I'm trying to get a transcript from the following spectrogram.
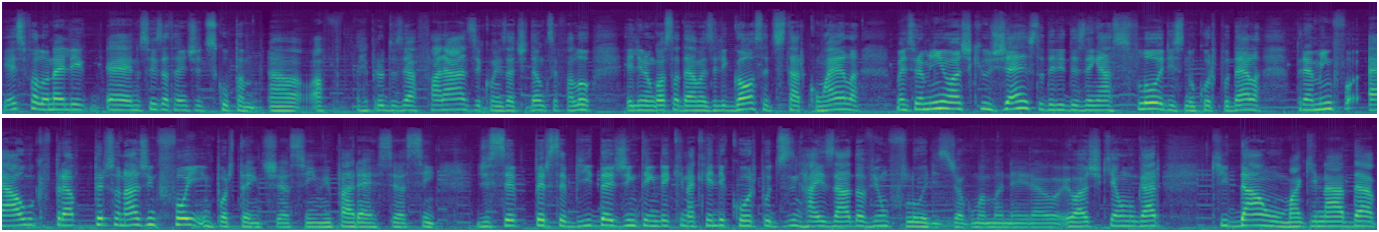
E aí você falou, né? Ele, é, não sei exatamente, desculpa, a, a, reproduzir a frase com exatidão que você falou. Ele não gosta dela, mas ele gosta de estar com ela. Mas para mim, eu acho que o gesto dele desenhar as flores no corpo dela, para mim é algo que para personagem foi importante, assim, me parece, assim, de ser percebida, de entender que naquele corpo desenraizado haviam flores de alguma maneira. eu, eu acho que é um lugar que dá uma guinada,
